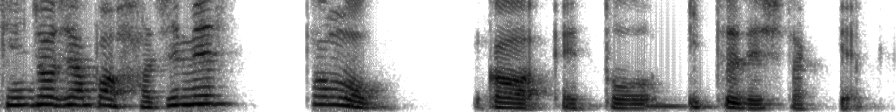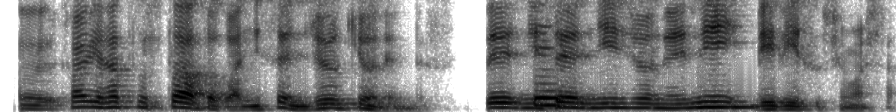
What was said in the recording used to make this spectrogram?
金城ジャパン始めたのが、えっと、いつでしたっけ？えー開発スタートが2019年です。で、で2020年にリリースしました。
